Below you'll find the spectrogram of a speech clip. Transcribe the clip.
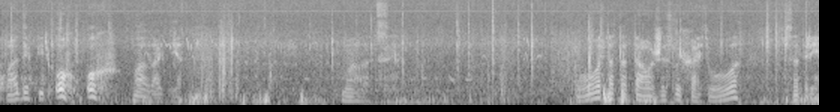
хвостопады вперед. Ох, ох, молодец. Молодцы. Вот та-та-та уже слыхать. Во, смотри.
